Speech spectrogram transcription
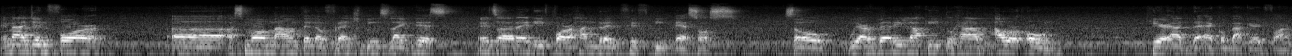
Imagine for uh, a small mountain of French beans like this, it's already 450 pesos. So we are very lucky to have our own here at the Eco Backyard Farm.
